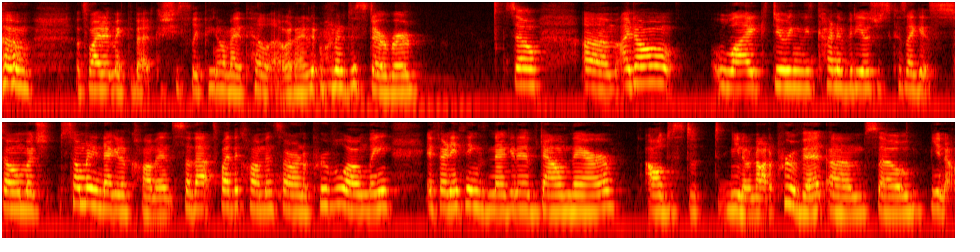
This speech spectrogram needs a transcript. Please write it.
Um, that's why I didn't make the bed because she's sleeping on my pillow and I didn't want to disturb her. So um, I don't like doing these kind of videos just because I get so much, so many negative comments. So that's why the comments are on approval only. If anything's negative down there, I'll just, you know, not approve it. Um, so, you know.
